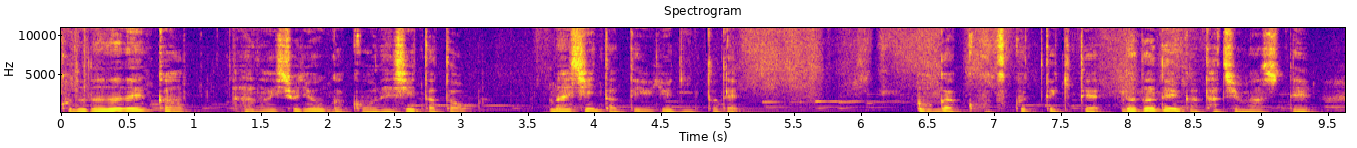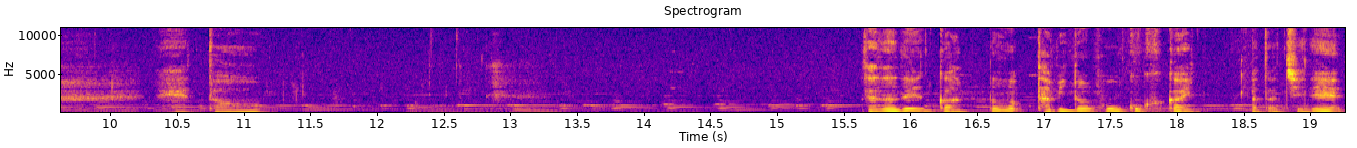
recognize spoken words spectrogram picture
この7年間あの一緒に音楽をねシンタとマイシンタっていうユニットで音楽を作ってきて7年が経ちましてえっ、ー、と7年間の旅の報告会形で、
